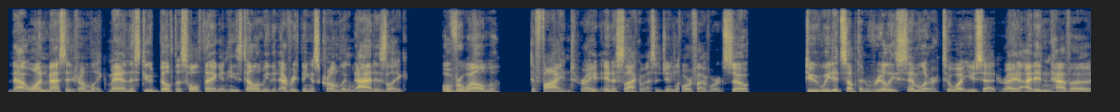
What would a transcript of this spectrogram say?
that one message, I'm like, man, this dude built this whole thing and he's telling me that everything is crumbling. That is like overwhelm defined, right? In a Slack message in like four or five words. So, dude, we did something really similar to what you said, right? I didn't have a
